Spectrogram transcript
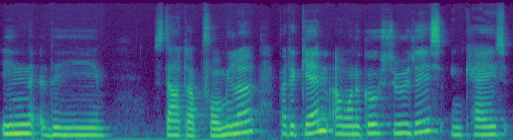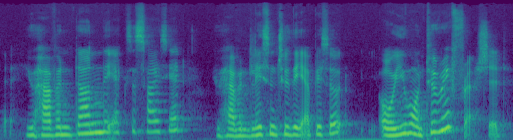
in the startup formula. But again, I want to go through this in case you haven't done the exercise yet, you haven't listened to the episode, or you want to refresh it.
